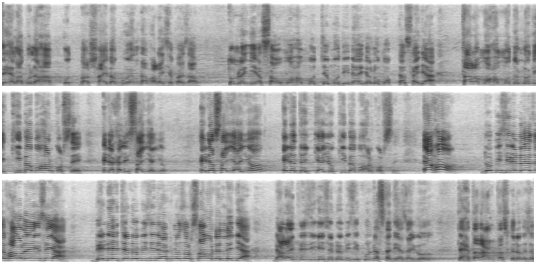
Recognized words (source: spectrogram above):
জেহেল আবুল আহাব উদ্বার সাহেবা গুয়েন্দা পাঠাইছে কয় যাও তোমরা গিয়া চাও মোহাম্মদ যে মদিনায় গেল মক্কা সাইডা তারা মোহাম্মদের লগে কি ব্যবহার করছে, এটা খালি সাইয়াইও। এটা সাইয়াইও, এটা দেখাইও কি ব্যবহার করছে। এখন নবীজিরে লয়ে যে ভাগল হয়ে গেছে গা বেরিয়েছে নবীজিরে এক নজর সাউনের লেগিয়া বেড়াইতে জিগেছে নবীজি কোন রাস্তা দেওয়া যাইব? তা হেতারা আন্দাজ করে গেছে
